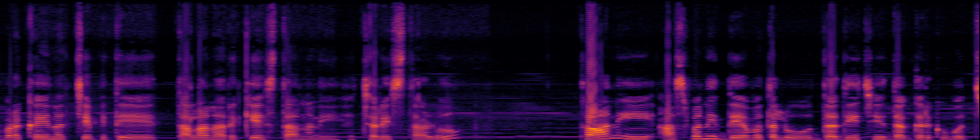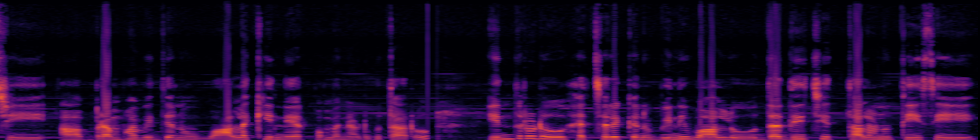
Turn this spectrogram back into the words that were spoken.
ఎవరికైనా చెబితే తల నరికేస్తానని హెచ్చరిస్తాడు. కానీ అశ్వని దేవతలు దదీచి దగ్గరకు వచ్చి ఆ బ్రహ్మ విద్యను వాళ్ళకి నేర్పమని అడుగుతారు. ఇంద్రుడు హెచ్చరికను విని వాళ్ళు దదీచి తలను తీసి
